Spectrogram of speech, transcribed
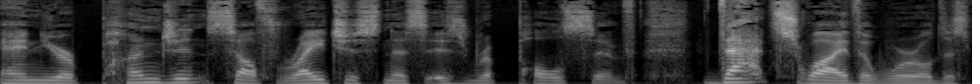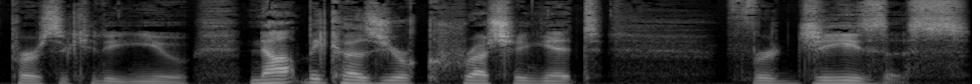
and your pungent self righteousness is repulsive. That's why the world is persecuting you, not because you're crushing it for Jesus.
